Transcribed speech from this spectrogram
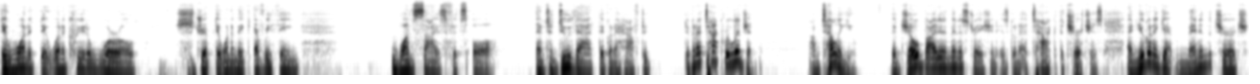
They want to they want to create a world stripped. They want to make everything one size fits all. And to do that, they're going to have to they're going to attack religion. I'm telling you, the Joe Biden administration is going to attack the churches. And you're going to get men in the church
